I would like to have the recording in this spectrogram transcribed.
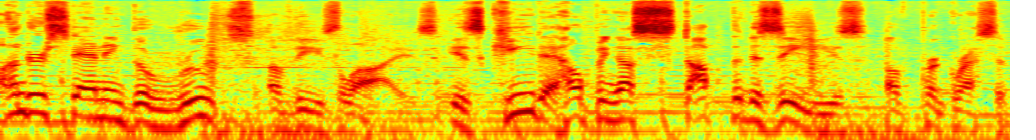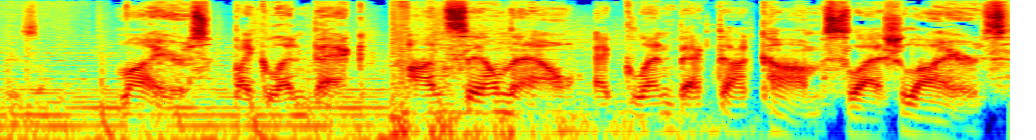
Understanding the roots of these lies is key to helping us stop the disease of progressivism. Liars by Glenn Beck. On sale now at glennbeck.com slash liars.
